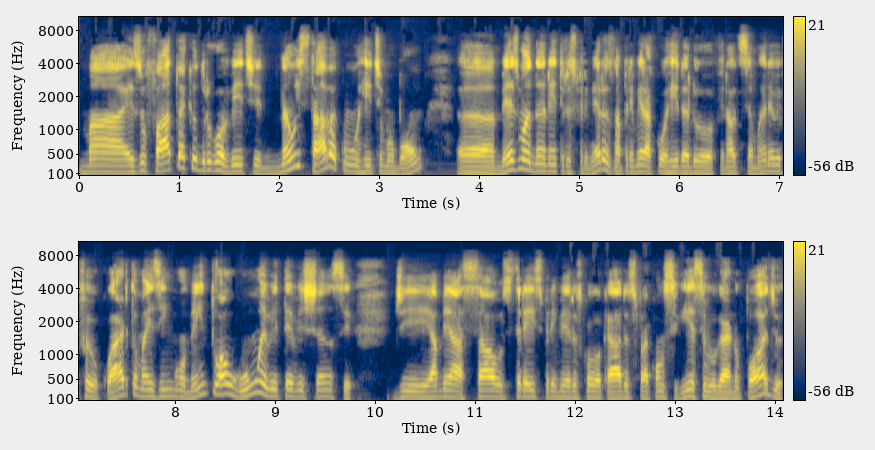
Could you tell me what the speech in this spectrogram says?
Mas o fato é que o Drogovic não estava com um ritmo bom, uh, mesmo andando entre os primeiros. Na primeira corrida do final de semana ele foi o quarto, mas em momento algum ele teve chance de ameaçar os três primeiros colocados para conseguir esse lugar no pódio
